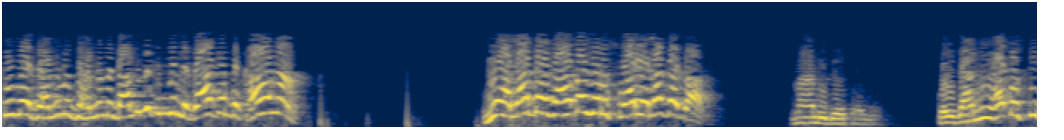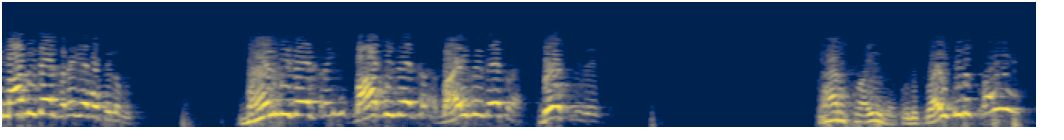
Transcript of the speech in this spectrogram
تو میں جہنم جہنم میں ڈالوں لیکن یہ لگا کے دکھا نا وہ الگ عذاب ہے، یہ رسوائی الگ عذاب ہے۔ ماں بھی دیکھ رہی ہے۔ کوئی جانی ہے تو اس کی ماں بھی دیکھ رہی ہے وہ فلم۔ بہن بھی دیکھ رہی ہے، باپ بھی دیکھ رہا ہے، بھائی بھی دیکھ رہا ہے، دوست بھی دیکھ رہا ہے۔ کیا رسوائی ہے؟ وہ رسوائی سی رسوائی ہے؟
